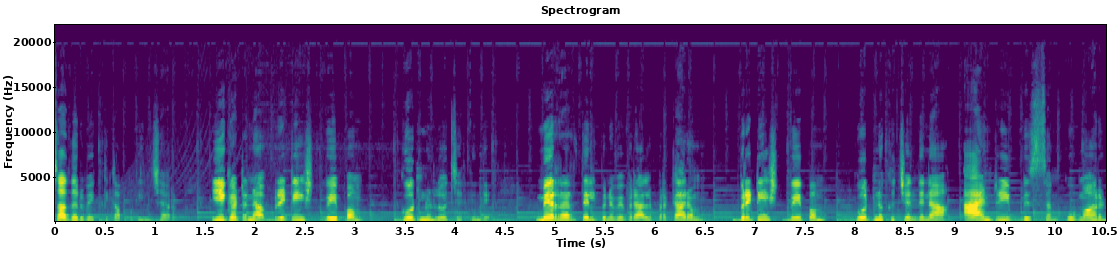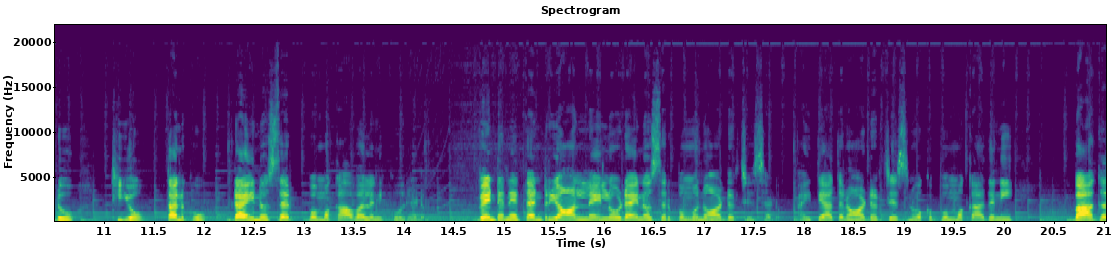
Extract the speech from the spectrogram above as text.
సదరు వ్యక్తికి అప్పగించారు. ఈ ఘటన బ్రిటిష్ ద్వీపం గుర్నులో జరిగింది. మిర్రర్ తెలిపిన వివరాల ప్రకారం బ్రిటిష్ ద్వీపం గుర్నుకు చెందిన ఆండ్రీ బిస్సన్ కుమారుడు థియో తనకు డైనోసర్ బొమ్మ కావాలని కోరాడు. వెంటనే తండ్రి ఆన్లైన్లో డైనోసర్ బొమ్మను ఆర్డర్ చేశాడు. అయితే అతను ఆర్డర్ చేసిన ఒక బొమ్మ కాదని బాగా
